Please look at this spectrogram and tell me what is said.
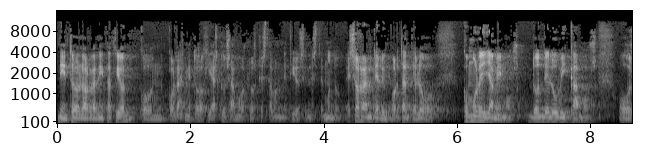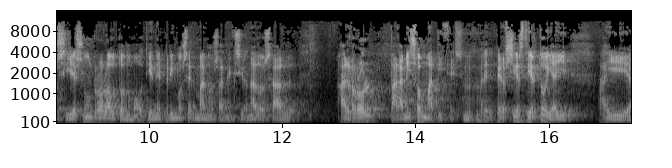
dentro de la organización con, las metodologías que usamos los que estamos metidos en este mundo. Eso es realmente lo importante. Luego, ¿cómo le llamemos? ¿Dónde lo ubicamos? O si es un rol autónomo o tiene primos hermanos anexionados al, al rol, para mí son matices. Pero sí es cierto y hay hay eh,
